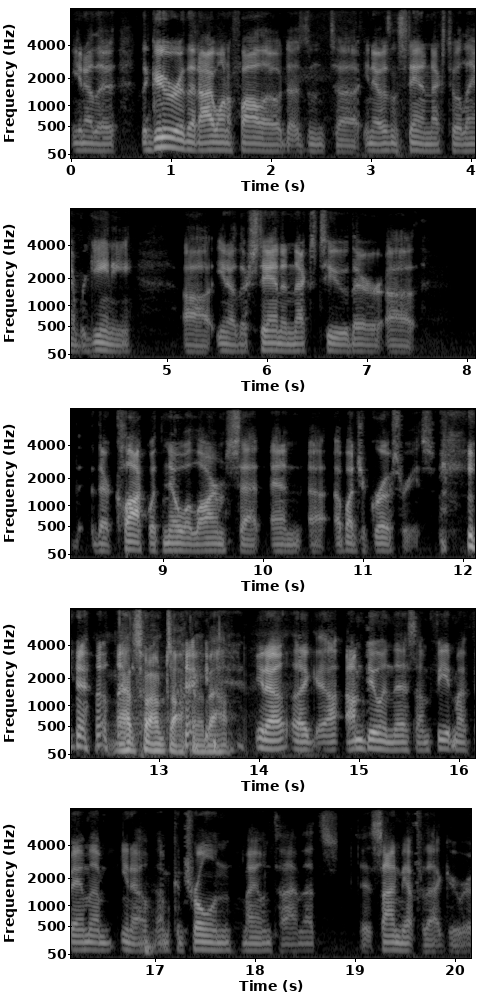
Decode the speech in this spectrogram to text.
You know the the guru that I want to follow doesn't, uh, you know, isn't standing next to a Lamborghini. Uh, you know, they're standing next to their uh, their clock with no alarm set and uh, a bunch of groceries. you know, like, that's what I'm talking about. you know, like uh, I'm doing this, I'm feeding my family, I'm, you know, I'm controlling my own time. That's it. Sign me up for that, guru.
